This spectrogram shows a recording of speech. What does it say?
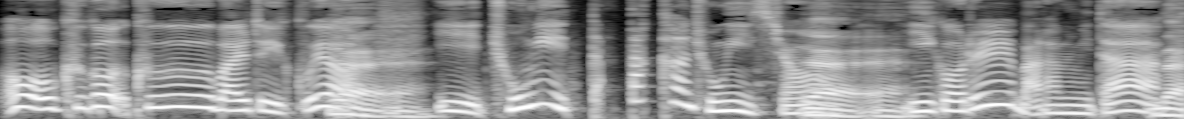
어, 그거 그 말도 있고요. 예, 예. 이 종이 딱딱한 종이 있죠. 예, 예. 이거를 말합니다. 네.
